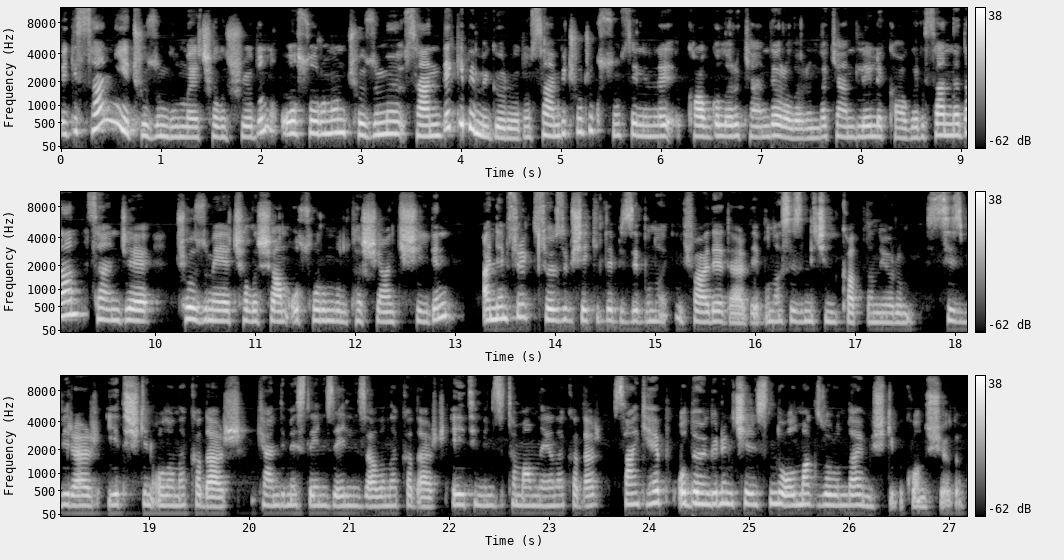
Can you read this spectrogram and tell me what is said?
Peki sen niye çözüm bulmaya çalışıyordun? O sorunun çözümü sende gibi mi görüyordun? Sen bir çocuksun. Seninle kavgaları kendi aralarında, kendileriyle kavgaları. Sen neden sence çözmeye çalışan, o sorumluluğu taşıyan kişiydin? Annem sürekli sözlü bir şekilde bize bunu ifade ederdi. Buna sizin için katlanıyorum. Siz birer yetişkin olana kadar, kendi mesleğinizi elinize alana kadar, eğitiminizi tamamlayana kadar sanki hep o döngünün içerisinde olmak zorundaymış gibi konuşuyordu.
